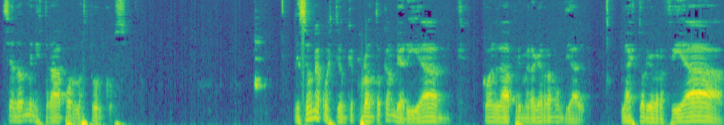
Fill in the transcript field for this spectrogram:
siendo administrada por los turcos. Esa es una cuestión que pronto cambiaría con la Primera Guerra Mundial. La historiografía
